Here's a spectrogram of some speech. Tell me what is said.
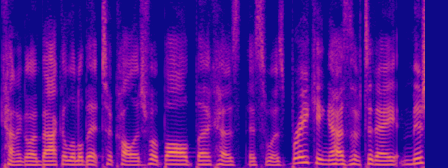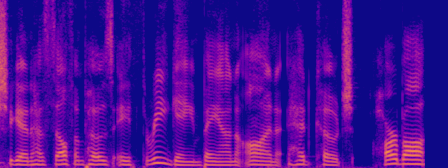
kind of going back a little bit to college football, because this was breaking as of today, Michigan has self imposed a three game ban on head coach Harbaugh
